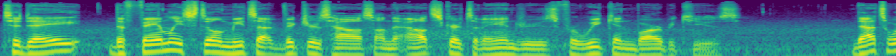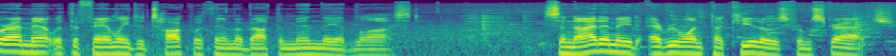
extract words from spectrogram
Today, the family still meets at Victor's house on the outskirts of Andrews for weekend barbecues. That's where I met with the family to talk with them about the men they had lost. Sinaida made everyone taquitos from scratch.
